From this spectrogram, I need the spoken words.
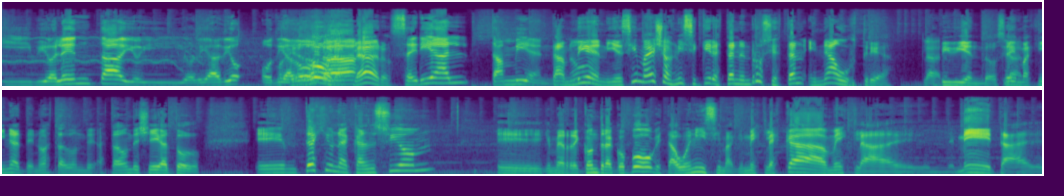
y violenta y, y odiadio- odiadora, Odiadora, claro. serial también. ¿no? También, y encima ellos ni siquiera están en Rusia, están en Austria Claro, viviendo. O sea, imagínate, ¿no? Hasta dónde, hasta dónde llega todo. Eh, traje una canción eh, que me recontra copó, que está buenísima, que mezcla ska, mezcla eh, de metal, de,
